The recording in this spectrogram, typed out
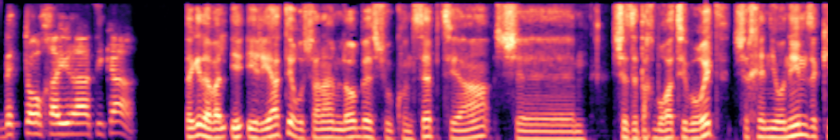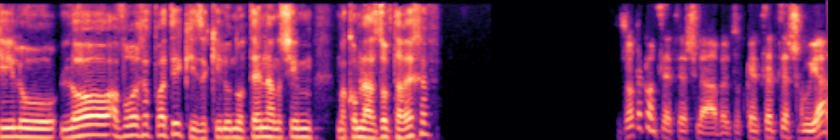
בתוך העיר העתיקה. תגיד, אבל עיריית ירושלים לא באיזושהי קונספציה ש... שזה תחבורה ציבורית? שחניונים זה כאילו לא עבור רכב פרטי, כי זה כאילו נותן לאנשים מקום לעזוב את הרכב? זאת הקונספציה שלה, אבל זאת קונספציה שגויה.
